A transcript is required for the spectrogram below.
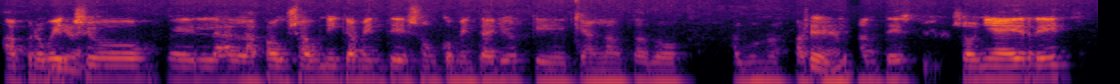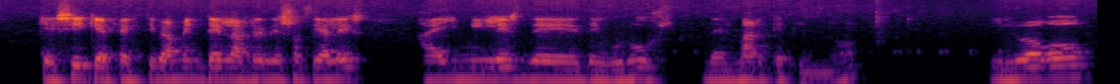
aprovecho la, pausa únicamente, son comentarios que, han lanzado algunos participantes. Sonia R, que sí que efectivamente en las redes sociales hay miles de, de gurús del marketing, ¿no? Y luego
